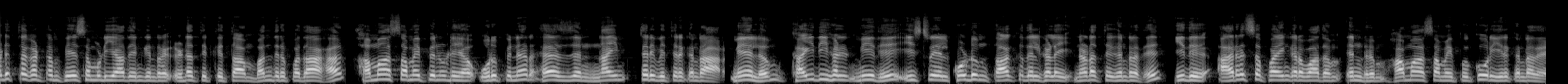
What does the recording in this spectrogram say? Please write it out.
அடுத்த கட்டம் பேச முடியாது என்கின்ற இடத்திற்கு தாம் வந்திருப்பதாக ஹமாஸ் அதனுடைய உறுப்பினர் ஹேசன் நைம் தெரிவித்திருக்கின்றார். மேலும் கைதிகள் மீது இஸ்ரேல் கொடும் தாக்குதல்களை நடத்துகின்றது. இது அரச பயங்கரவாதம் என்றும் ஹமாஸ் அமைப்பு கூறியிருக்கின்றது.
